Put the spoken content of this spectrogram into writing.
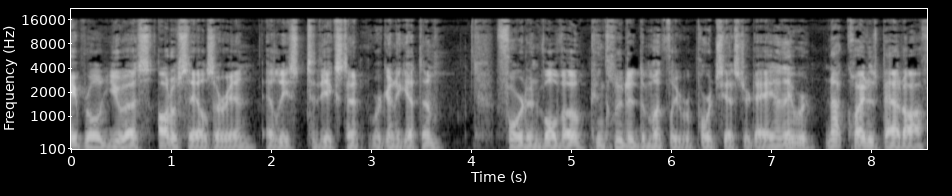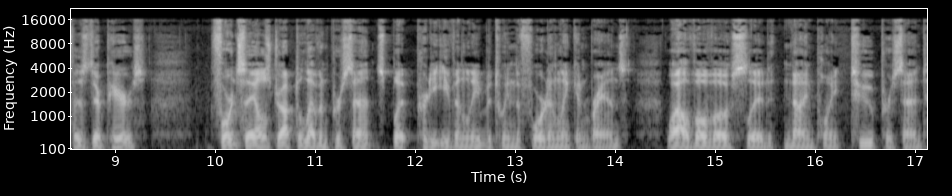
April U.S. auto sales are in, at least to the extent we're going to get them. Ford and Volvo concluded the monthly reports yesterday, and they were not quite as bad off as their peers. Ford sales dropped 11%, split pretty evenly between the Ford and Lincoln brands, while Volvo slid 9.2%.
